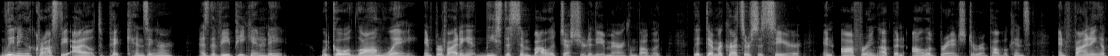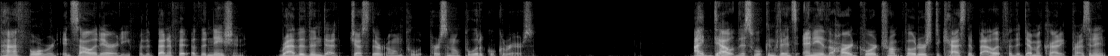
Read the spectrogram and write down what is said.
Leaning across the aisle to pick Kinzinger as the VP candidate would go a long way in providing at least a symbolic gesture to the American public that Democrats are sincere in offering up an olive branch to Republicans and finding a path forward in solidarity for the benefit of the nation rather than just their own personal political careers. I doubt this will convince any of the hardcore Trump voters to cast a ballot for the Democratic president,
